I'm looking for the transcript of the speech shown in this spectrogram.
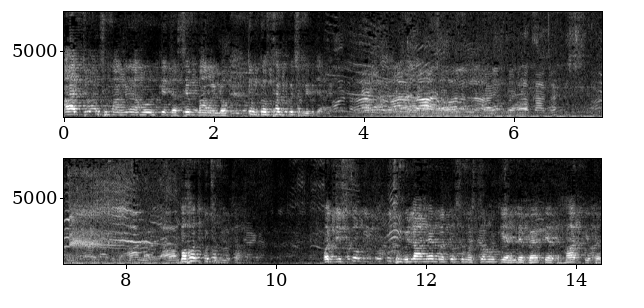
आज जो कुछ मांगना हो उनके दर से मांग लो। तुमको सब कुछ मिल जाए। बहुत कुछ मिलता है। और जिसको भी जो कुछ मिला है, मैं तो समझता हूँ कि अहले बैत आधार के दर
